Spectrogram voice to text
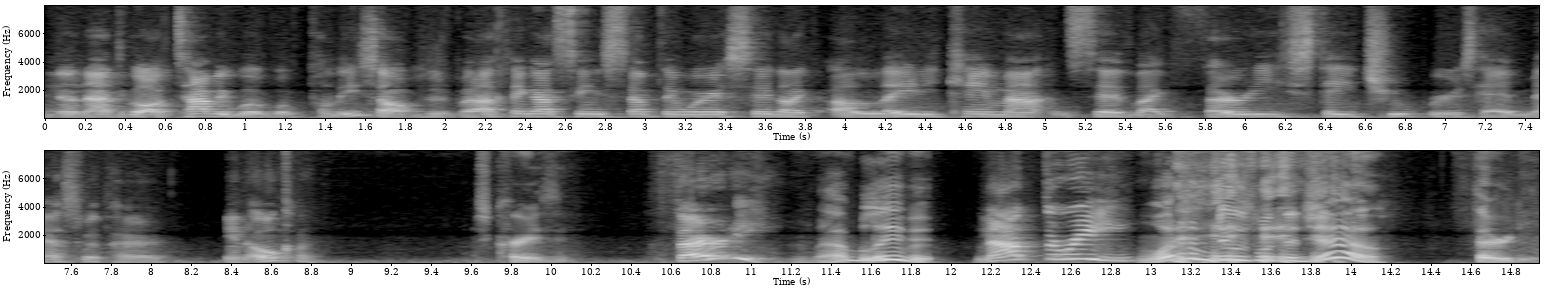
you know, not to go off topic with, with police officers, but I think I seen something where it said like a lady came out and said like 30 state troopers had messed with her in Oakland. It's crazy. 30, I believe it. not three. One of them dudes went to jail. Thirty.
